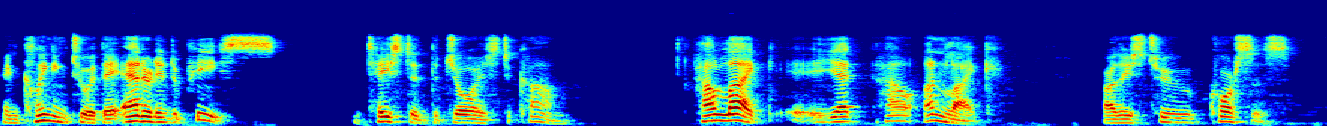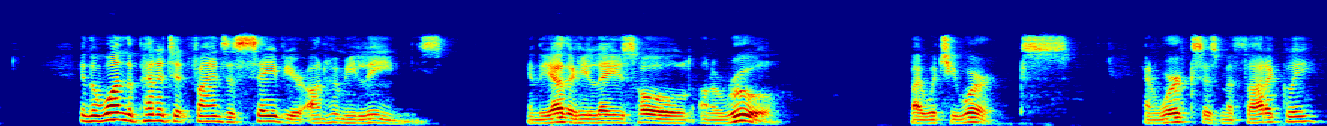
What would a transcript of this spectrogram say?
and clinging to it, they entered into peace and tasted the joys to come. How like, yet how unlike, are these two courses? In the one, the penitent finds a Savior on whom he leans. In the other, he lays hold on a rule by which he works, and works as methodically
